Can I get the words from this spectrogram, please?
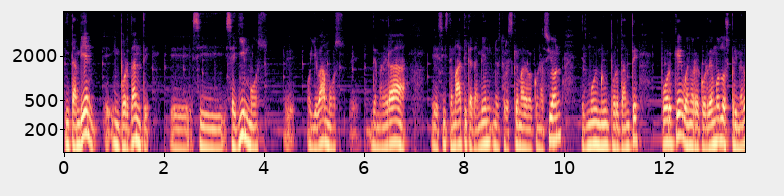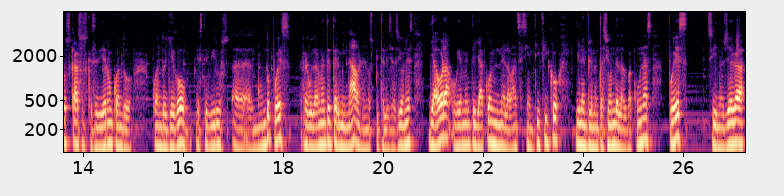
Y también, eh, importante, si seguimos o llevamos de manera sistemática también nuestro esquema de vacunación, es muy muy importante porque, bueno, recordemos los primeros casos que se dieron cuando, cuando llegó este virus al mundo, pues regularmente terminaban en hospitalizaciones y ahora, obviamente, ya con el avance científico y la implementación de las vacunas, pues si nos llega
